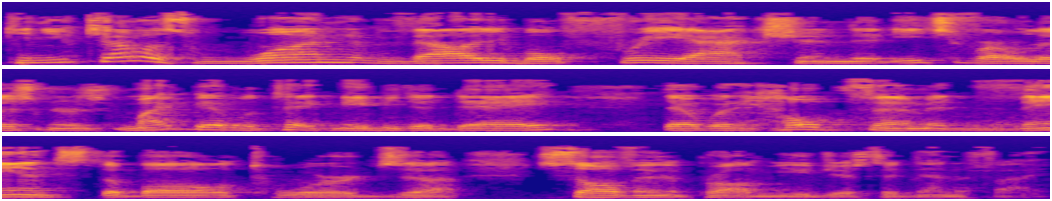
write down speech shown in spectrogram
can you tell us one valuable free action that each of our listeners might be able to take maybe today that would help them advance the ball towards uh, solving the problem you just identified?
